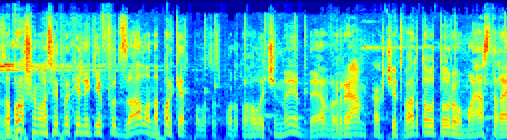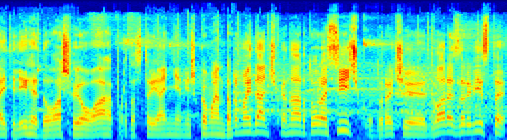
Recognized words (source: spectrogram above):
Запрошуємо всіх прихильників футзалу на паркет Палацу спорту Галичини, де в рамках четвертого туру майстер IT ліги до вашої уваги протистояння між командами майданчика на Артура Січку. До речі, два резервісти.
